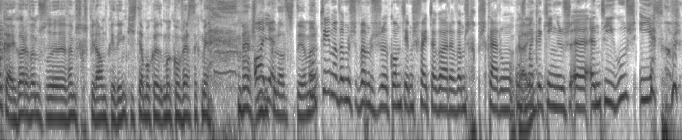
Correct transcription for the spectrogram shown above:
Ok, agora vamos, eh, vamos respirar um bocadinho, que isto é uma, coisa- uma conversa que me- mexe muito Olha, com o nosso sistema. o tema, vamos, vamos, eh, como temos feito agora, vamos repescar um- Ok. uns macaquinhos eh, antigos e, é sobre-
